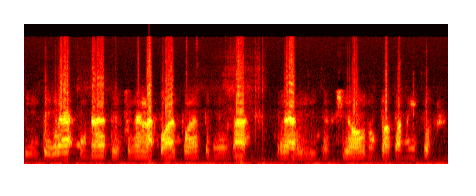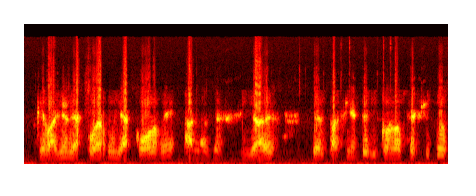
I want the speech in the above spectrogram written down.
íntegra, una atención en la cual puedan tener una rehabilitación, un tratamiento que vaya de acuerdo y acorde a las necesidades del paciente y con los éxitos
